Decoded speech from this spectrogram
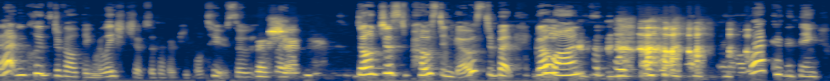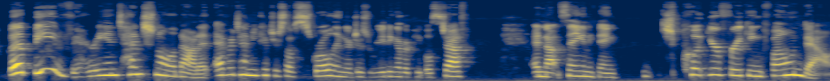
that includes developing relationships with other people too. So, for sure. Don't just post and ghost, but go on, support and all that kind of thing. But be very intentional about it. Every time you catch yourself scrolling or just reading other people's stuff and not saying anything, put your freaking phone down,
